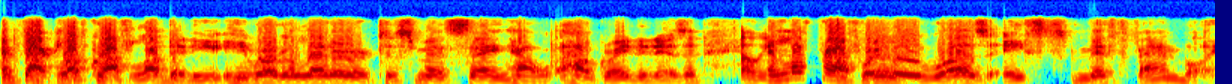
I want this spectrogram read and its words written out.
In fact, Lovecraft loved it. He he wrote a letter to Smith saying how how great it is, and Oh, yeah. and Lovecraft really was a Smith fanboy.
